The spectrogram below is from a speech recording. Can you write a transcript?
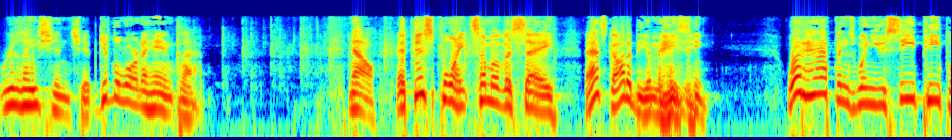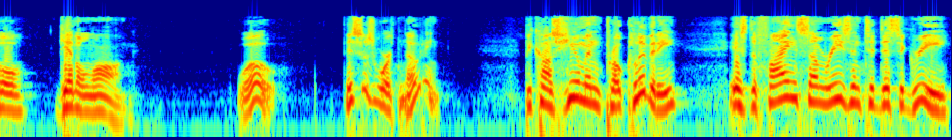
relationship. Give the Lord a hand clap. Now, at this point, some of us say, that's got to be amazing. What happens when you see people get along? Whoa, this is worth noting. Because human proclivity is to find some reason to disagree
